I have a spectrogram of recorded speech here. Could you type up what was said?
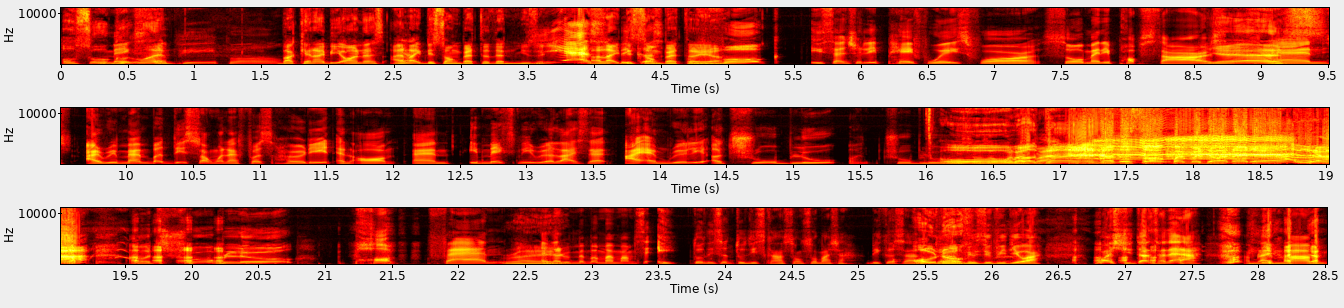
Also a good one. people. But can I be honest? I like this song better than music. yes, I like this song better. Yeah. Vogue essentially paved ways for so many pop stars. Yes. And I remember this song when I first heard it and all, and it makes me realize that I am really a true blue. uh, true blue. Oh, well done. Another song by Madonna there. yeah, I'm a true blue pop fan. Right. And I remember my mom said, "Hey, don't listen to this kind of song so much, ah, because uh, Oh, look at no. music video ah, why she dance like that ah?" I'm like, "Mom,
